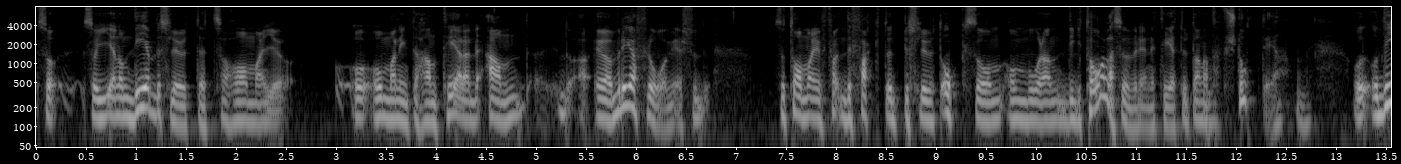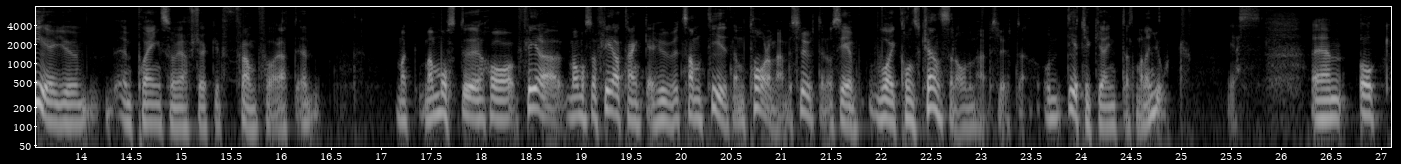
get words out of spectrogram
så, så genom det beslutet så har man ju, om man inte hanterar and, övriga frågor, så, så tar man ju de facto ett beslut också om, om vår digitala suveränitet utan att ha förstått det. Mm. Och, och, det är ju en poäng som jag försöker framföra. Att man, man, måste ha flera, man måste ha flera tankar i huvudet samtidigt när man tar de här besluten och se vad är konsekvenserna av de här besluten. Och det tycker jag inte att man har gjort. Yes. Um, och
